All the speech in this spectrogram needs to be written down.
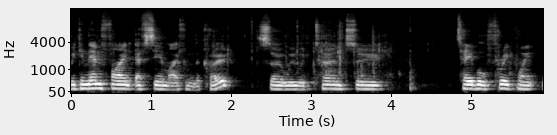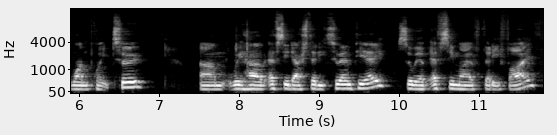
We can then find FCMI from the code. So we would turn to table 3.1.2, um, we have FC-32 MPa, so we have FCMI of 35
